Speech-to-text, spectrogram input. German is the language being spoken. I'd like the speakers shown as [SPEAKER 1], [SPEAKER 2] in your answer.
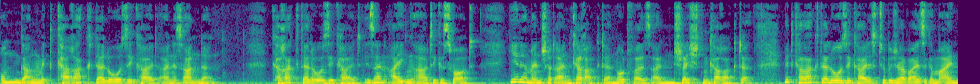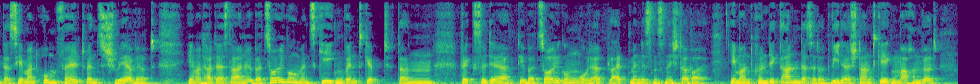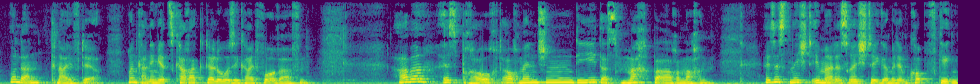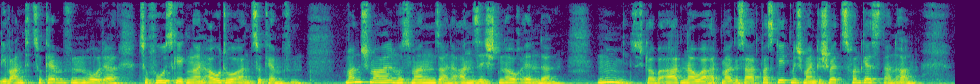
[SPEAKER 1] Umgang mit Charakterlosigkeit eines anderen. Charakterlosigkeit ist ein eigenartiges Wort. Jeder Mensch hat einen Charakter, notfalls einen schlechten Charakter. Mit Charakterlosigkeit ist typischerweise gemeint, dass jemand umfällt, wenn es schwer wird. Jemand hat erst eine Überzeugung, wenn es Gegenwind gibt, dann wechselt er die Überzeugung oder bleibt mindestens nicht dabei. Jemand kündigt an, dass er dort Widerstand gegen machen wird und dann kneift er. Man kann ihm jetzt Charakterlosigkeit vorwerfen. Aber es braucht auch Menschen, die das Machbare machen. Es ist nicht immer das Richtige, mit dem Kopf gegen die Wand zu kämpfen oder zu Fuß gegen ein Auto anzukämpfen. Manchmal muss man seine Ansichten auch ändern. Hm, ich glaube, Adenauer hat mal gesagt, was geht mich mein Geschwätz von gestern an?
